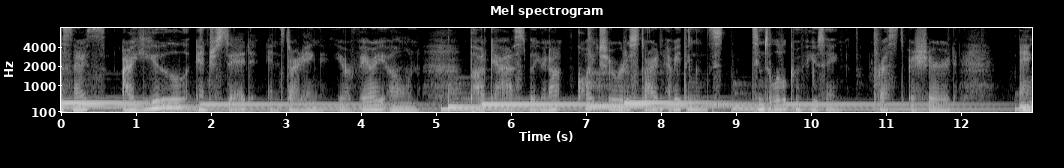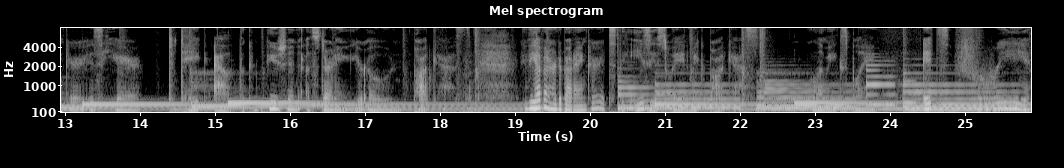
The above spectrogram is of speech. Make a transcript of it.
listeners, are you interested in starting your very own podcast, but you're not quite sure where to start and everything seems a little confusing? Rest assured, Anchor is here to take out the confusion of starting your own podcast. If you haven't heard about Anchor, it's the easiest way to make a podcast. Let me explain. It's free,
